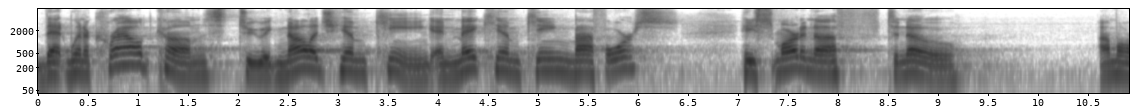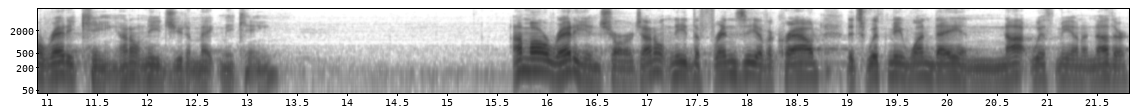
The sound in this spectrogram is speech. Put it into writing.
that when a crowd comes to acknowledge him king and make him king by force, he's smart enough to know I'm already king. I don't need you to make me king. I'm already in charge. I don't need the frenzy of a crowd that's with me one day and not with me on another.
